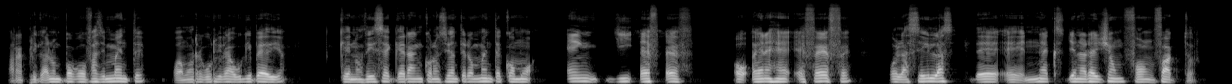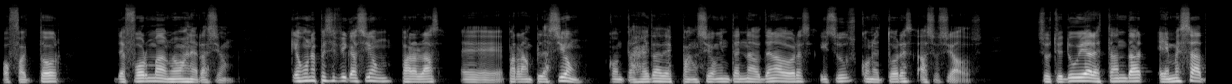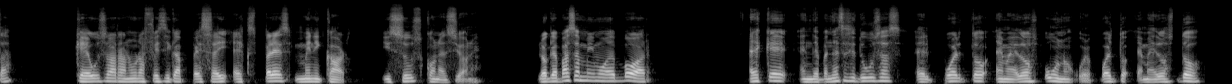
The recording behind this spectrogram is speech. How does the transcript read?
para explicarlo un poco fácilmente, podemos recurrir a Wikipedia, que nos dice que eran conocidos anteriormente como NGFF o NGFF por las siglas de eh, Next Generation Form Factor o factor de forma de nueva generación, que es una especificación para, las, eh, para la ampliación con tarjeta de expansión interna de ordenadores y sus conectores asociados. Sustituye al estándar MSATA, que usa la ranura física PCI Express Minicard y sus conexiones. Lo que pasa en mi motherboard es que en dependencia si tú usas el puerto M2.1 o el puerto M2.2,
